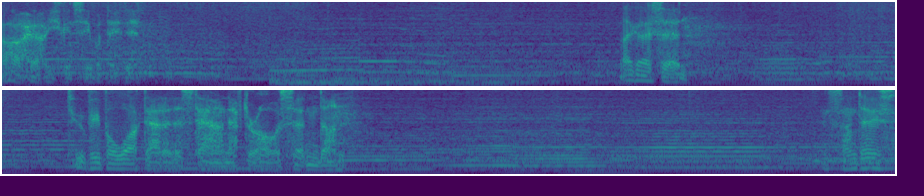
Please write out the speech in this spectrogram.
Ah, oh, hell, you can see what they did. Like I said, two people walked out of this town after all was said and done. And some days,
